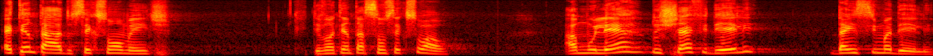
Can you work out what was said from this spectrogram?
é tentado sexualmente. Teve uma tentação sexual. A mulher do chefe dele dá em cima dele.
